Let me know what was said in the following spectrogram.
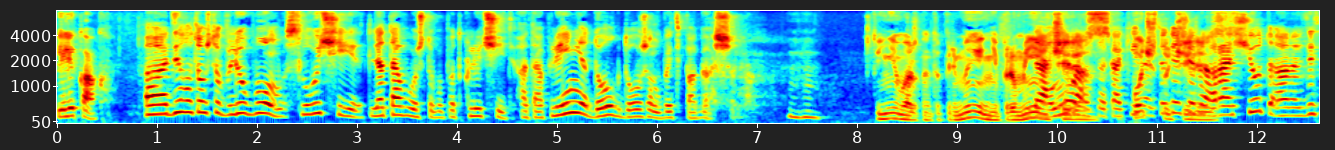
Или как? А, дело в том, что в любом случае для того, чтобы подключить отопление, долг должен быть погашен. Угу. И не важно, это прямые, не прямые, да, через важно, какие почту, через... Расчет, а здесь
